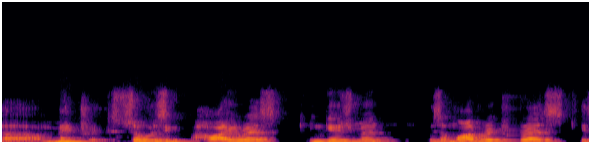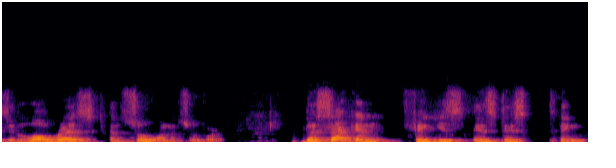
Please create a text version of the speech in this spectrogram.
uh, metrics. So is it high risk engagement? Is it moderate risk? Is it low risk? And so on and so forth. The second phase is testing.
